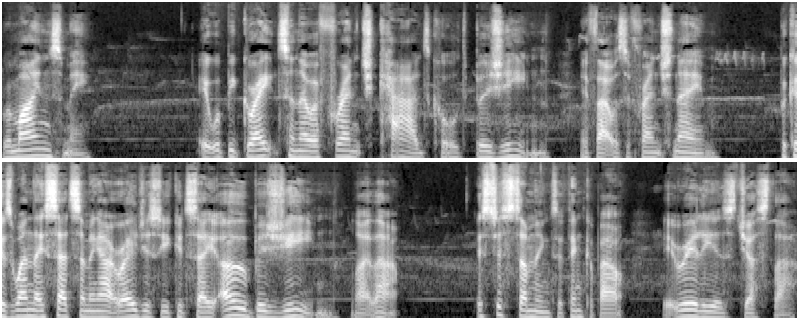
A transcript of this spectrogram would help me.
reminds me. It would be great to know a French cad called Bergine, if that was a French name. Because when they said something outrageous, you could say, oh, Bergine, like that. It's just something to think about. It really is just that.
